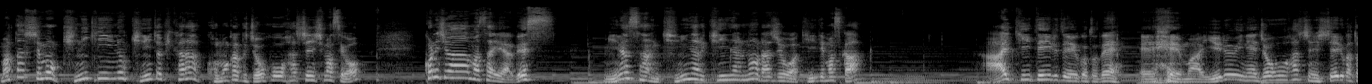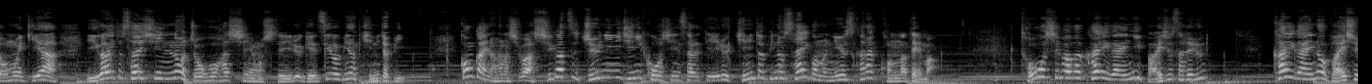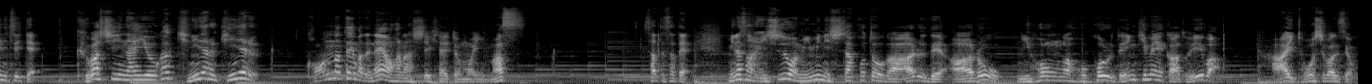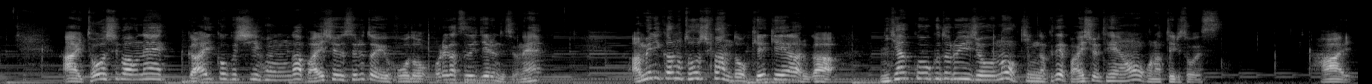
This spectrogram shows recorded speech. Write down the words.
またしてもキニキニのキニトピから細かく情報を発信しますよ。こんにちは、まさやです。皆さん気になる気になるのラジオは聞いてますか？はい、聞いているということで、えー、まあ、ゆるいね、情報発信しているかと思いきや、意外と最新の情報発信をしている月曜日のキニトピ。今回の話は4月12日に更新されているキニトピの最後のニュースからこんなテーマ。東芝が海外に買収される？海外の買収について、詳しい内容が気になる気になる。こんなテーマでね、お話していきたいと思います。さてさて、皆さん一度は耳にしたことがあるであろう、日本が誇る電機メーカーといえば、はい、東芝ですよ。はい、東芝をね、外国資本が買収するという報道、これが続いているんですよね。アメリカの投資ファンド KKR が200億ドル以上の金額で買収提案を行っているそうです。はい。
